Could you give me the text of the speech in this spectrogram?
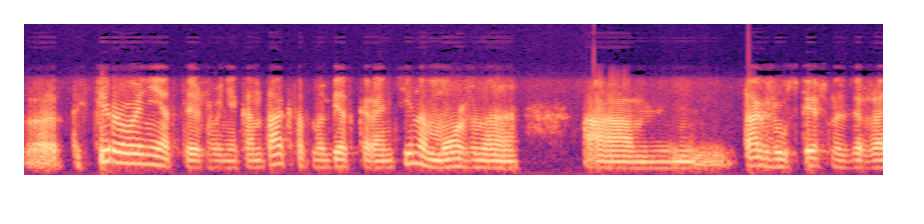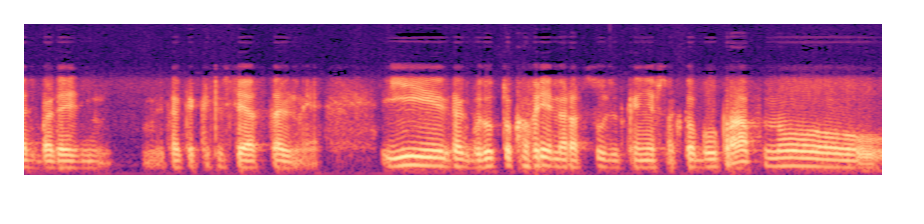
э, тестирование, отслеживание контактов, но без карантина можно также успешно сдержать болезнь, как, как и все остальные. И как бы тут только время рассудит, конечно, кто был прав, но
